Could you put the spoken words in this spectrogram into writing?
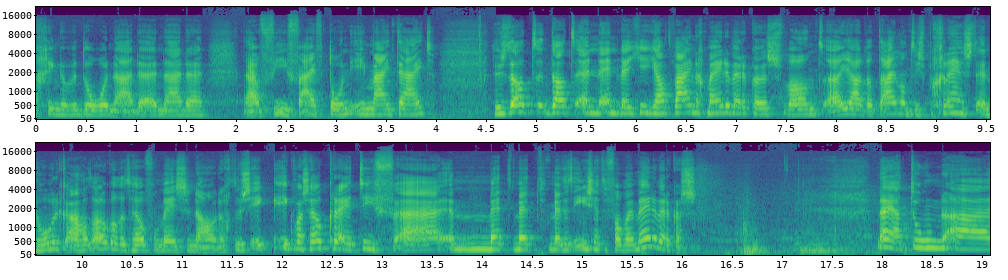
gingen we door naar de, naar de nou, 4, 5 ton in mijn tijd. Dus dat, dat en, en weet je, je had weinig medewerkers, want uh, ja, dat eiland is begrensd. En horeca had ook altijd heel veel mensen nodig. Dus ik, ik was heel creatief uh, met, met, met het inzetten van mijn medewerkers. Nou ja, toen uh,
